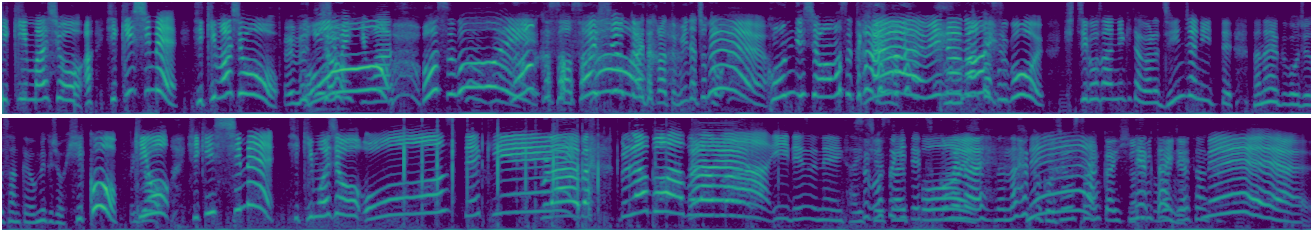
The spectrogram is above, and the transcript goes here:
引きましょう。あ引き締め引きましょう。えめっちゃ引きます。おすごいなんかさ最終回だからってみんなちょっとコンディション合わせてきてみんななんかすごい。七五三に来たから神社に行って753回おみくじを引こう。気を引き締め。引きましょうおー素敵。ブラー。バブラボーブラボー。いいですね最す終ごすぎて回っぽい突っ込めない。753回引いてみたいね。753ねえ。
